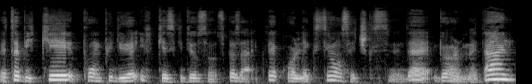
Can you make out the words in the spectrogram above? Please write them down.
ve tabii ki Pompidou'ya ilk kez gidiyorsanız özellikle koleksiyon seçkisini de görmeden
